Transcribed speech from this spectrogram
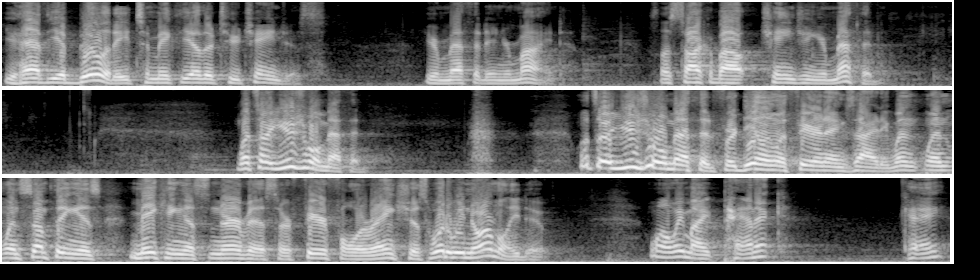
you have the ability to make the other two changes your method and your mind. So let's talk about changing your method. What's our usual method? What's our usual method for dealing with fear and anxiety? When, when, when something is making us nervous or fearful or anxious, what do we normally do? Well, we might panic, okay?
